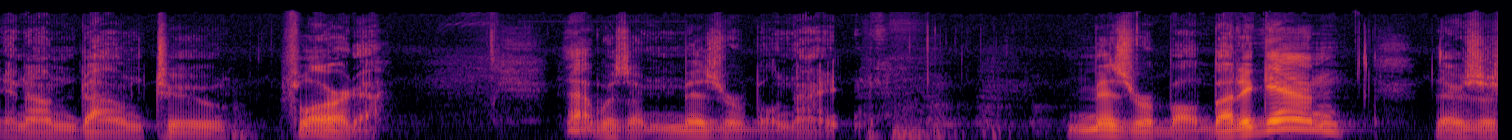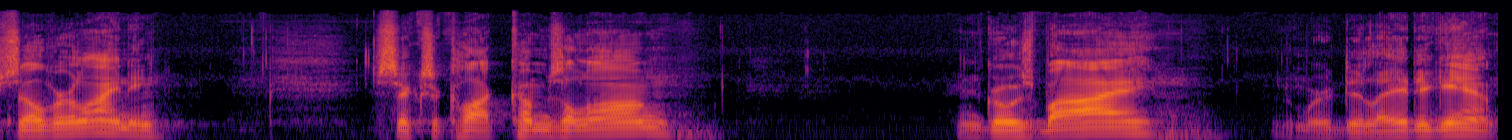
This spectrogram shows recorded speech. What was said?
and on down to Florida. That was a miserable night. Miserable. But again, there's a silver lining. Six o'clock comes along and goes by, and we're delayed again.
